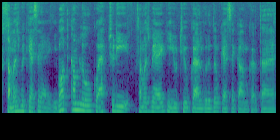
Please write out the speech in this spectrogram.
समझ में कैसे आएगी? बहुत कम लोगों को एक्चुअली समझ में आएगी कि यूट्यूब का एल्गोरिदम कैसे काम करता है,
